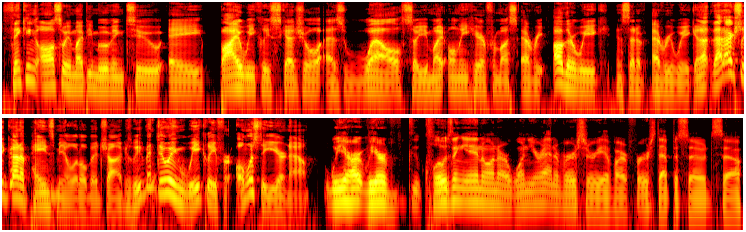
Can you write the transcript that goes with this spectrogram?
thinking also we might be moving to a bi weekly schedule as well. So you might only hear from us every other week instead of every week. And that, that actually kind of pains me a little bit, John, because we've been doing weekly for almost a year now. We are we are closing in on our one year anniversary of our first episode, so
